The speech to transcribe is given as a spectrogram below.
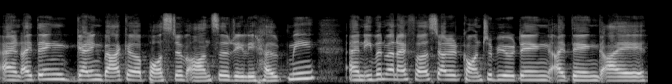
And I think getting back a positive answer really helped me. And even when I first started contributing, I think I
